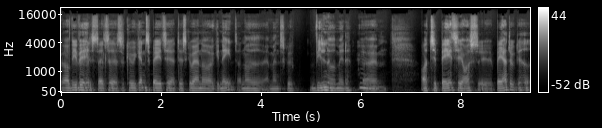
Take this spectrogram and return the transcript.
og vi vil helst altid, altså skal vi igen tilbage til, at det skal være noget originalt, og noget, at man skal ville noget med det. Mm. Øhm, og tilbage til også øh, bæredygtighed.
